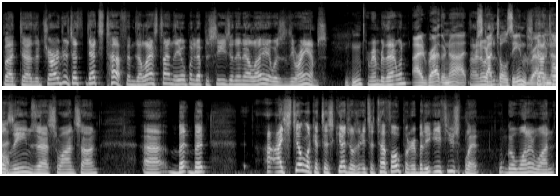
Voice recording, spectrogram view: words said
But uh, the Chargers, that's that's tough. And the last time they opened up a season in LA, it was the Rams. Mm-hmm. Remember that one? I'd rather not. I know Scott Tolzien would Scott rather not. Scott Tolzien's uh, swan song. Uh, but but I still look at the schedule. It's a tough opener, but if you split, go one and one,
